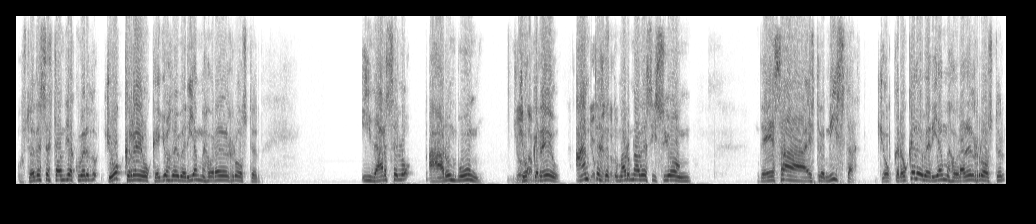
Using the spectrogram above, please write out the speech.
¿ustedes están de acuerdo? Yo creo que ellos deberían mejorar el roster y dárselo a Aaron Boone. Yo creo, antes de tomar una decisión de esa extremista, yo creo que deberían mejorar el roster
